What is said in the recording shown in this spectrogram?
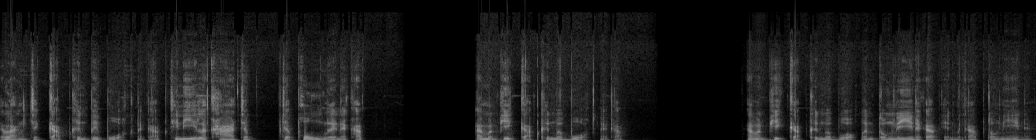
กำลังจะกลับขึ้นไปบวกนะครับ ทีนี้ราคาจะจะพุ่งเลยนะครับ ถ้ามันพลิกกลับขึ้นมาบวกนะครับ ถ้ามันพลิกกลับขึ้นมาบวกเหมือนตรงนี้นะครับ เห็นไหมครับตรงนี้เนี่ย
